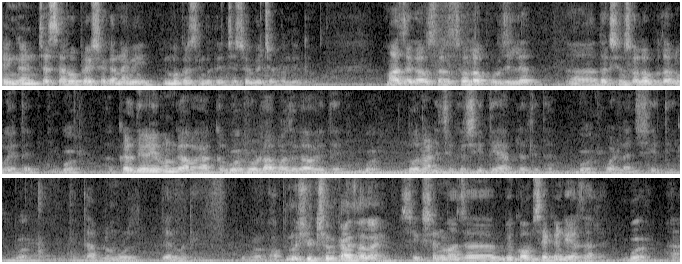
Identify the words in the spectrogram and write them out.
रिंगणच्या सर्व प्रेक्षकांना मी मकर संक्रांतीच्या शुभेच्छा पण देतो. माझं गाव सर सोलापूर जिल्ह्यात दक्षिण सोलापूर तालुका येते. अक्कलदेळे म्हणून गाव आहे. अक्कलकोट. रोडला माझं गाव येते. दोन अडीच एकर शेती आहे आपल्याला तिथं. बर. वडिलांची शेती. बर. तिथं आपलं मूळ जन्म ठिकाण बर. आपलं शिक्षण काय झालं आहे? शिक्षण माझं बी कॉम सेकंड इयर झालं. बर. हां.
